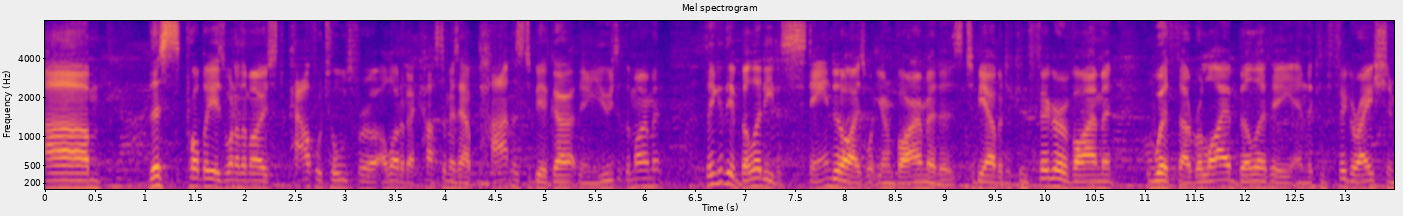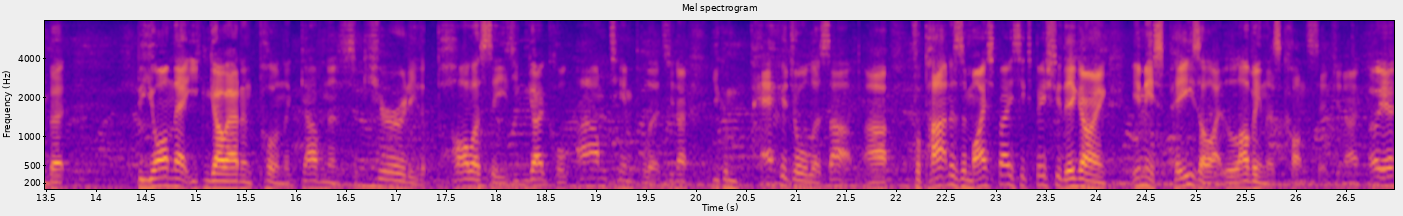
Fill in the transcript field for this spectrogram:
Um, this probably is one of the most powerful tools for a lot of our customers, our partners, to be able to go out there and use at the moment. Think of the ability to standardize what your environment is, to be able to configure an environment with uh, reliability and the configuration, but beyond that, you can go out and pull in the governance, security, the policies. You can go call ARM templates. You know, you can package all this up. Uh, for partners in my space, especially, they're going. MSPs are like loving this concept. You know. Oh, yeah?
